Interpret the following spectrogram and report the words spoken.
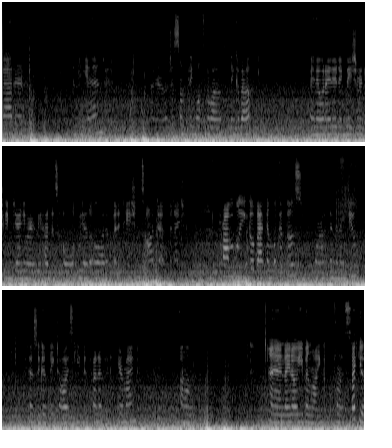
matter in the end? I don't know, just something once in a while to think about. I know when I did Ignatian Retreat in January, we had this whole, we had a lot of meditations on death, and I should probably go back and look at those more often than I do, because it's a good thing to always keep in front of your mind. Um, and I know even like from a secular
